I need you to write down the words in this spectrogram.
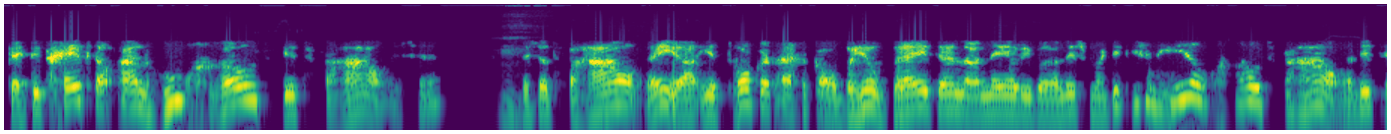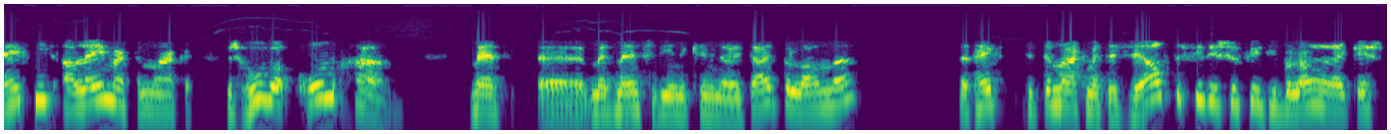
Kijk, dit geeft al aan hoe groot dit verhaal is. Hè? Hm. Dus het verhaal, ja, je trok het eigenlijk al heel breed hè, naar neoliberalisme, maar dit is een heel groot verhaal. En dit heeft niet alleen maar te maken. Dus hoe we omgaan met, eh, met mensen die in de criminaliteit belanden, dat heeft te maken met dezelfde filosofie die belangrijk is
